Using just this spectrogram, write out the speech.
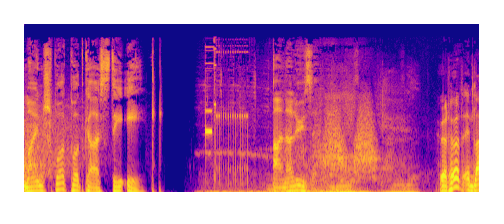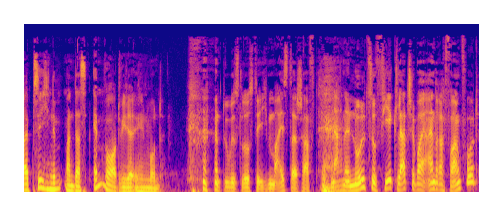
meinsportpodcast.de. Analyse. Hört, hört, in Leipzig nimmt man das M-Wort wieder in den Mund. du bist lustig. Meisterschaft. Nach einer 0 zu 4 Klatsche bei Eintracht Frankfurt?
